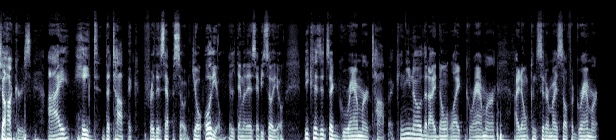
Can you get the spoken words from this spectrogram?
Talkers, I hate the topic for this episode. Yo odio el tema de ese episodio because it's a grammar topic. And you know that I don't like grammar. I don't consider myself a grammar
